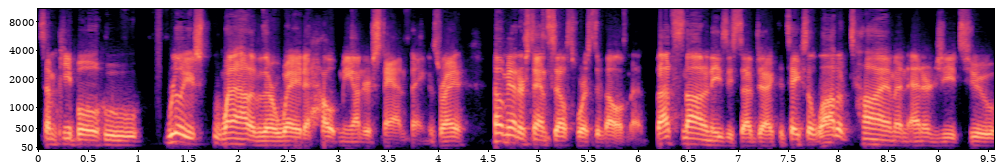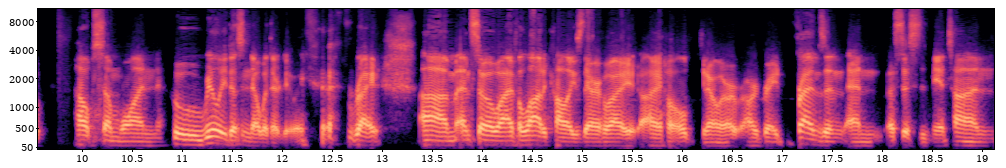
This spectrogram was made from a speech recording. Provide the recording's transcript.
some people who really went out of their way to help me understand things. Right help me understand Salesforce development. That's not an easy subject. It takes a lot of time and energy to help someone who really doesn't know what they're doing, right? Um, and so I have a lot of colleagues there who I, I hope you know are, are great friends and, and assisted me a ton.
